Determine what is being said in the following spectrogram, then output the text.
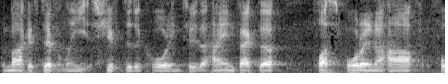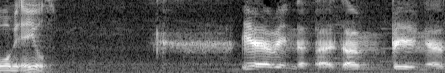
The market's definitely shifted according to the Hayne factor, plus fourteen and a half for the Eels. Yeah, I mean, I'm being a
